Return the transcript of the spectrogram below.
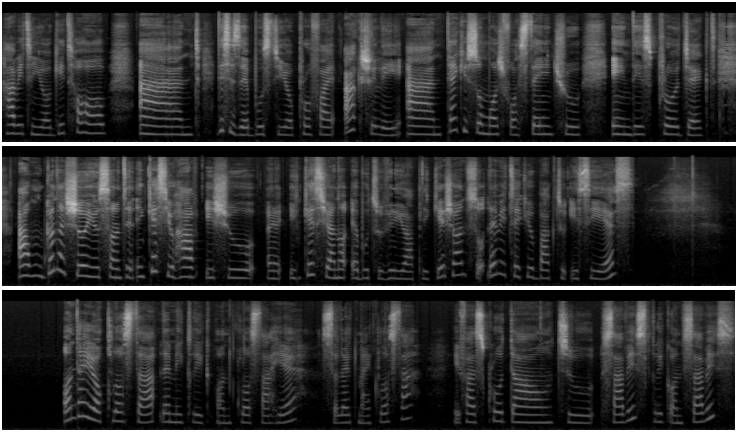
have it in your github and this is a boost to your profile actually. And thank you so much for staying true in this project. I'm gonna show you something in case you have issue uh, in case you are not able to view your application. So let me take you back to ECS. Under your cluster, let me click on cluster here, select my cluster. If I scroll down to service, click on service.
